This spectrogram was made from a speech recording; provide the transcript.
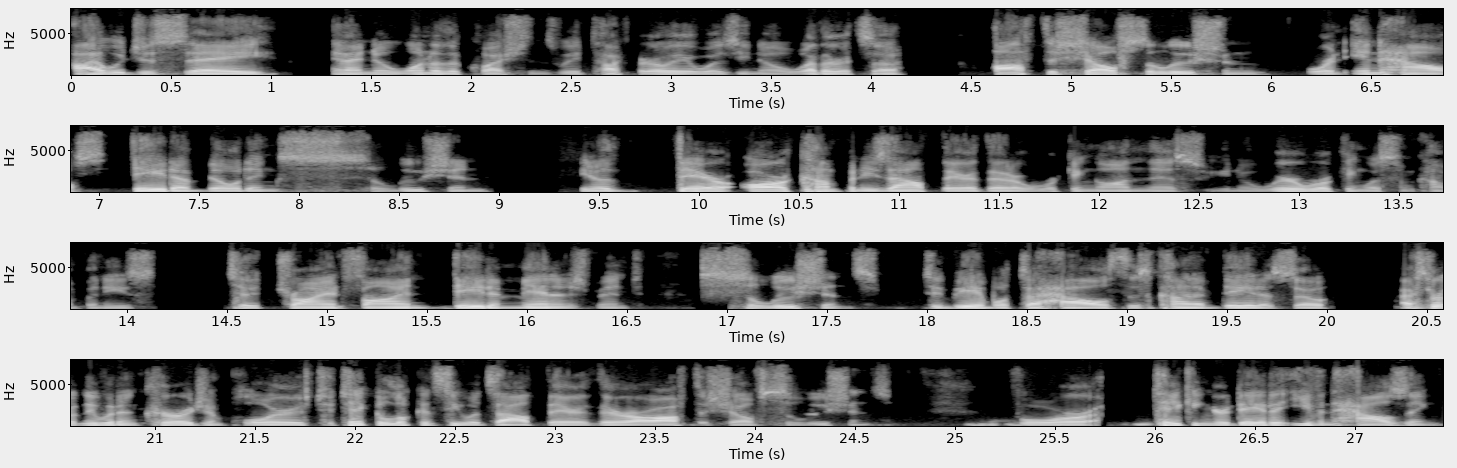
I would just say And I know one of the questions we had talked earlier was, you know, whether it's a off the shelf solution or an in house data building solution. You know, there are companies out there that are working on this. You know, we're working with some companies to try and find data management solutions to be able to house this kind of data. So I certainly would encourage employers to take a look and see what's out there. There are off the shelf solutions for taking your data, even housing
